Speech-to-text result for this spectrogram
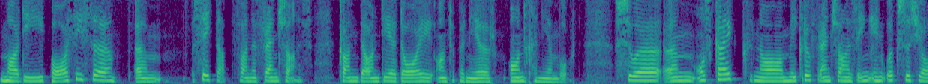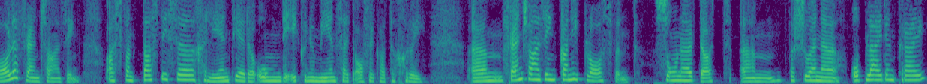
Maar die basiese ehm um, setup van 'n franchise kan dan deur daai entrepreneur aangeneem word. So ehm um, ons kyk na microfranchising en ook sosiale franchising as fantastiese geleenthede om die ekonomie in Suid-Afrika te groei. Ehm um, franchising kan nie plaasvind sonder dat ehm um, persone opleiding kry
